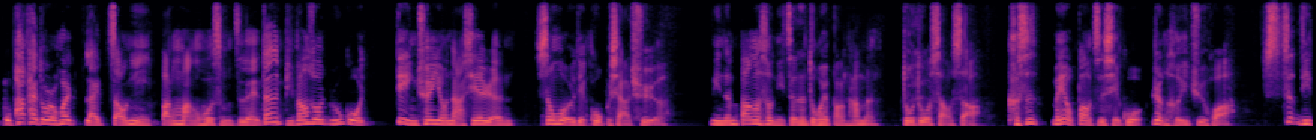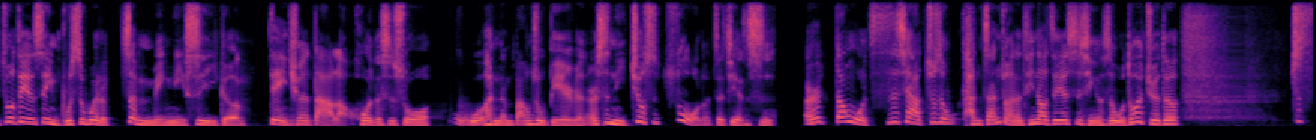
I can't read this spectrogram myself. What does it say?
我怕太多人会来找你帮忙或什么之类。但是，比方说，如果电影圈有哪些人生活有点过不下去了，你能帮的时候，你真的都会帮他们，多多少少。可是没有报纸写过任何一句话，这你做这件事情不是为了证明你是一个电影圈的大佬，或者是说。我很能帮助别人，而是你就是做了这件事。而当我私下就是很辗转的听到这些事情的时候，我都会觉得，就是，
